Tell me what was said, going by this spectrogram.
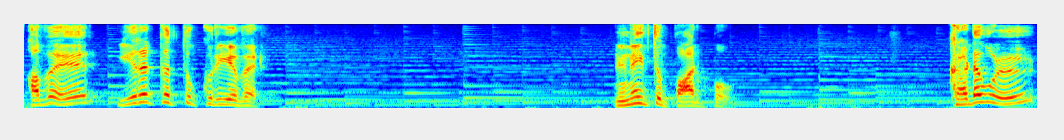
அவர் இரக்கத்துக்குரியவர். நினைத்து பார்ப்போம். கடவுள்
